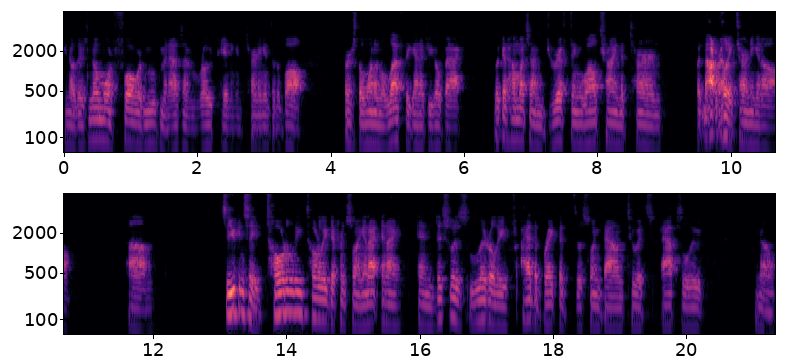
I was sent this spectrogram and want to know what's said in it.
you know, there's no more forward movement as I'm rotating and turning into the ball. Versus the one on the left, again, if you go back, look at how much I'm drifting while trying to turn, but not really turning at all. Um, so you can see totally, totally different swing. And I, and I, and this was literally, I had to break the, the swing down to its absolute, you know,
